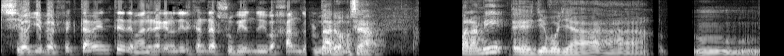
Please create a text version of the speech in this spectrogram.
se oye perfectamente, de manera que no tienes que andar subiendo y bajando el volumen. Claro, o sea, para mí eh, llevo ya mm,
